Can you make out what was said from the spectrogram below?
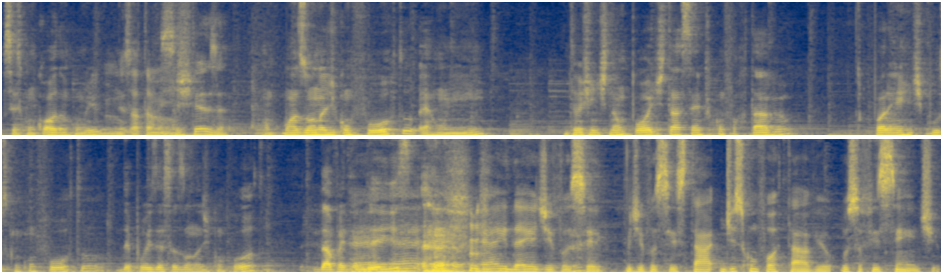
Vocês concordam comigo? Exatamente. Certeza? Uma- Uma zona de conforto é ruim, então a gente não pode estar sempre confortável. Porém, a gente busca um conforto depois dessa zona de conforto. Dá pra entender é, isso? É, é- é a ideia de você, de você estar desconfortável o suficiente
